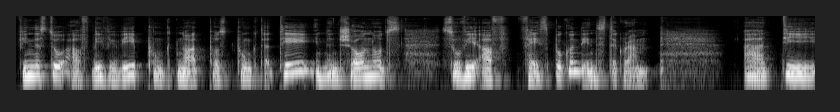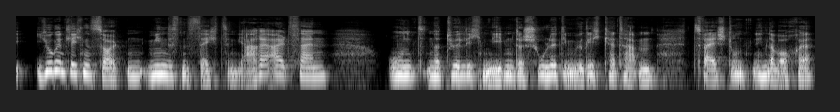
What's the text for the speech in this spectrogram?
findest du auf www.nordpost.at in den Shownotes sowie auf Facebook und Instagram. Äh, die Jugendlichen sollten mindestens 16 Jahre alt sein und natürlich neben der Schule die Möglichkeit haben, zwei Stunden in der Woche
